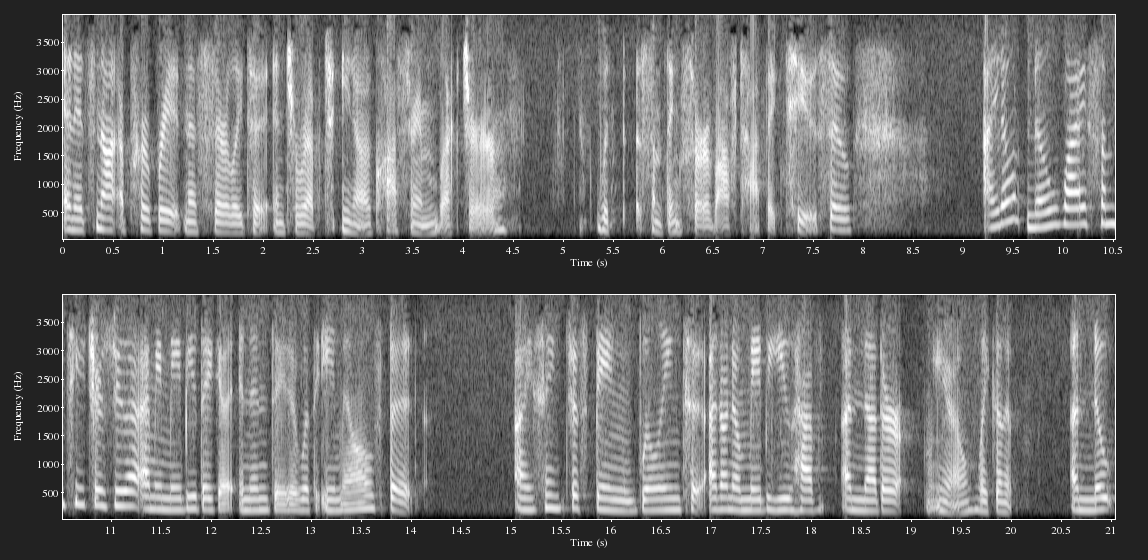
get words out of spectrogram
And it's not appropriate necessarily to interrupt, you know, a classroom lecture with something sort of off topic too. So I don't know why some teachers do that. I mean, maybe they get inundated with emails, but I think just being willing to, I don't know, maybe you have another, you know, like a, a note,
